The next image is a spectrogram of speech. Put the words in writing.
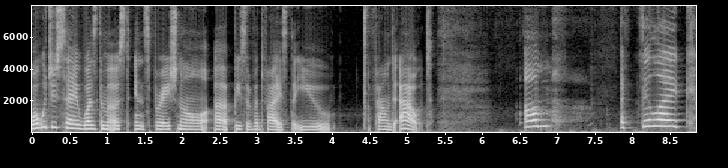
what would you say was the most inspirational uh, piece of advice that you found out? Um, I feel like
